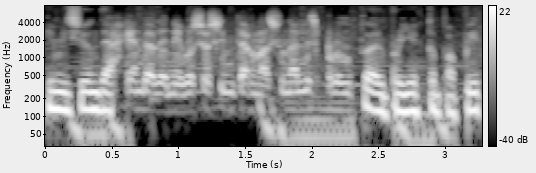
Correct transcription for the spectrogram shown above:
emisión de Agenda de Negocios Internacionales, producto del proyecto PAPIT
